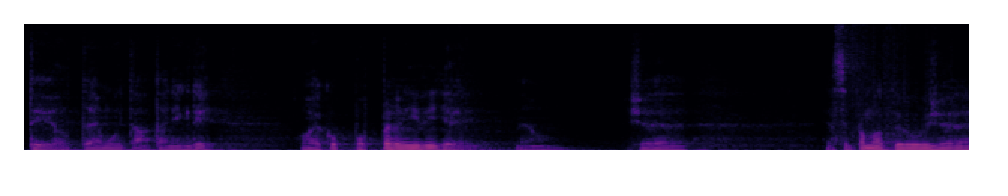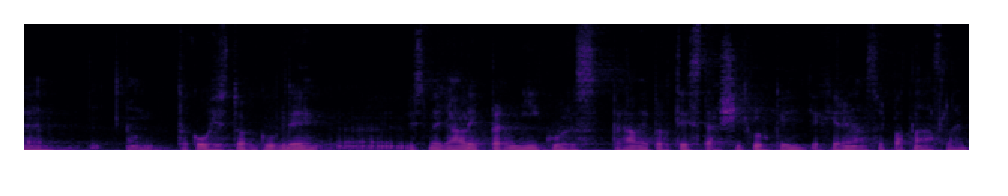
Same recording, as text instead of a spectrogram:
ty to je můj táta. Někdy ho jako poprvé vidějí. Jo. Že já si pamatuju, že takovou historku, kdy když jsme dělali první kurz právě pro ty starší kluky, těch 11 až 15 let,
